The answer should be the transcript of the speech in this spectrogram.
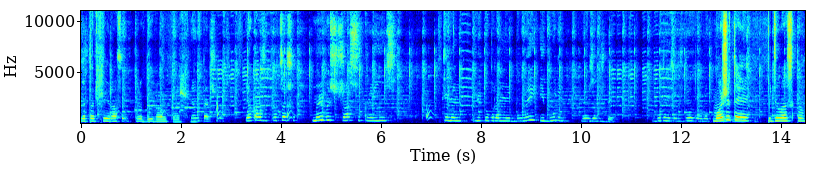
Я перший раз прибігаю Я перший. не перший раз. Я кажу про це, що ми весь час українськими ютуберами були і будемо ним завжди. Будемо завжди говорити. Можете, будь ласка,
